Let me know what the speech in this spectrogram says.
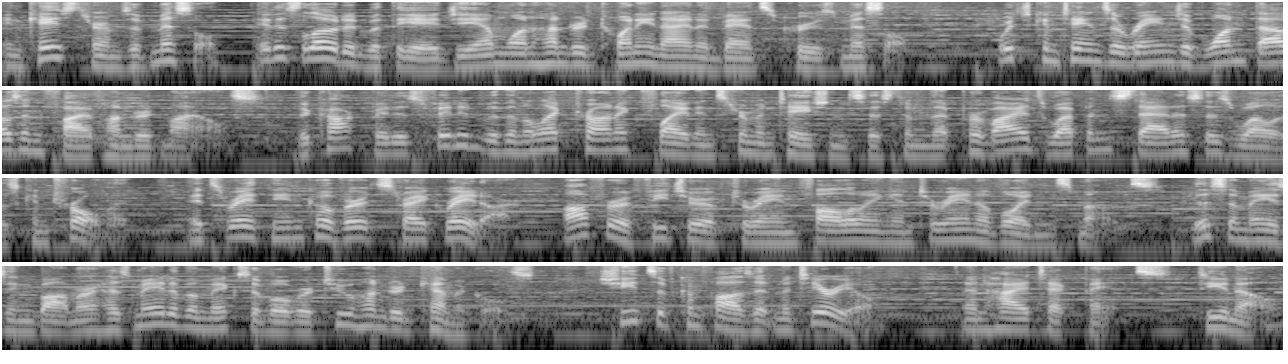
In case terms of missile, it is loaded with the AGM-129 Advanced Cruise Missile, which contains a range of 1,500 miles. The cockpit is fitted with an electronic flight instrumentation system that provides weapon status as well as control it. Its Raytheon Covert Strike Radar offer a feature of terrain following and terrain avoidance modes. This amazing bomber has made of a mix of over 200 chemicals, sheets of composite material, and high-tech paints. Do you know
